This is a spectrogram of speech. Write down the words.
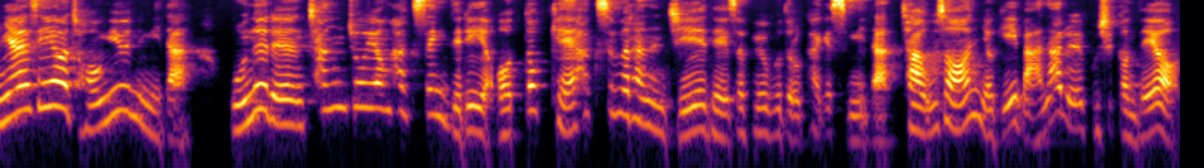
안녕하세요. 정희윤입니다. 오늘은 창조형 학생들이 어떻게 학습을 하는지에 대해서 배워보도록 하겠습니다. 자, 우선 여기 만화를 보실 건데요.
